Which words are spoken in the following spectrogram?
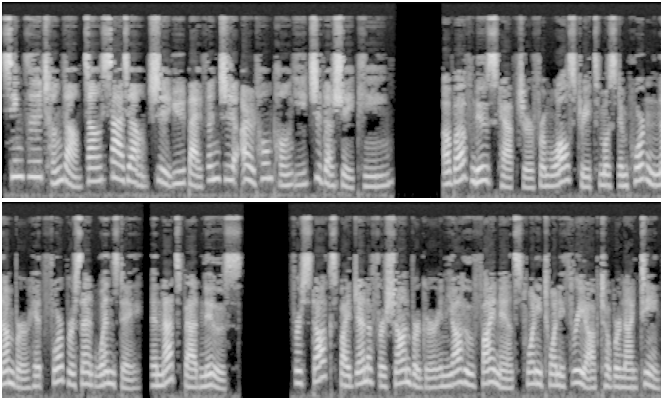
薪资成长将下降至与百分之二通膨一致的水平。Above news capture from Wall Street's most important number hit 4% Wednesday, and that's bad news. For stocks by Jennifer Schonberger in Yahoo Finance 2023 October 19th.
